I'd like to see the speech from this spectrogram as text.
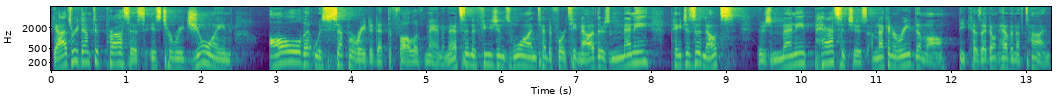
God's redemptive process is to rejoin all that was separated at the fall of man. And that's in Ephesians 1 10 to 14. Now, there's many pages of notes. There's many passages. I'm not going to read them all because I don't have enough time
